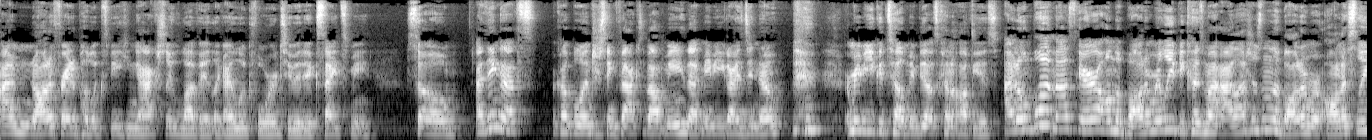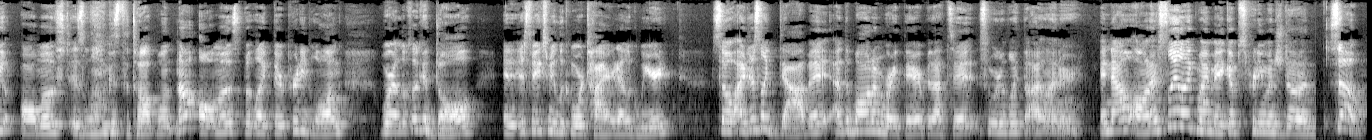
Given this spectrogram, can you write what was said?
I'm not afraid of public speaking. I actually love it. Like I look forward to it. It excites me. So I think that's a couple interesting facts about me that maybe you guys didn't know. or maybe you could tell, maybe that was kind of obvious. I don't put mascara on the bottom really because my eyelashes on the bottom are honestly almost as long as the top one. Not almost, but like they're pretty long where I look like a doll and it just makes me look more tired. I look weird. So I just like dab it at the bottom right there, but that's it, sort of like the eyeliner. And now honestly, like my makeup's pretty much done. So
